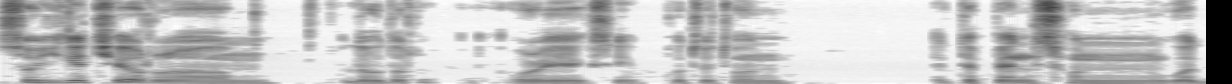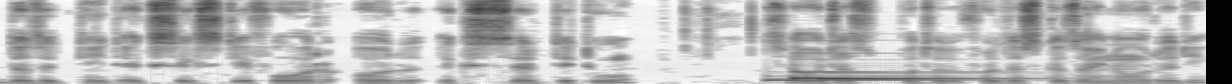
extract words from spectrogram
So you get your um, loader or exe, put it on. It depends on what does it need x64 or x32. So I'll just put it for this because I know already.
